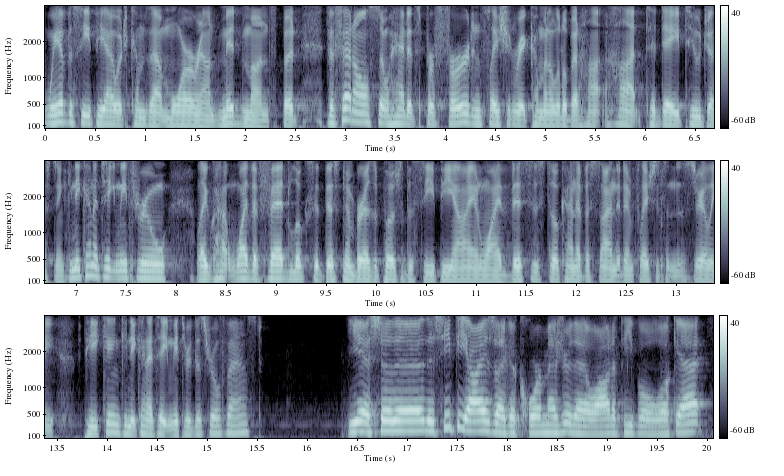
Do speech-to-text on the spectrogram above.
we have the CPI which comes out more around mid month, but the Fed also had its preferred inflation rate coming a little bit hot hot today too. Justin, can you kind of take me through like how, why the Fed looks at this number as opposed to the CPI and why this is still kind of a sign that inflation isn't necessarily peaking? Can you kind of take me through this real fast? Yeah, so the the CPI is like a core measure that a lot of people look at,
